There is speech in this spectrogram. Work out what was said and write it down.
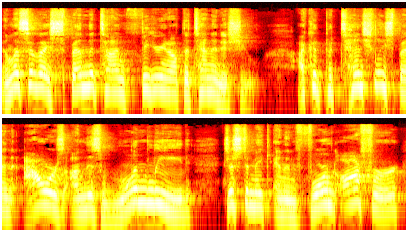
And let's say that I spend the time figuring out the tenant issue. I could potentially spend hours on this one lead just to make an informed offer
